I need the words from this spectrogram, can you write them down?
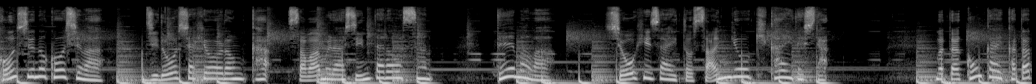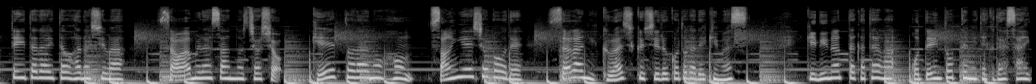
今週の講師は自動車評論家沢村慎太郎さん。テーマは消費財と産業機械でした。また今回語っていただいたお話は沢村さんの著書軽トラの本三栄書房でさらに詳しく知ることができます。気になった方はお手に取ってみてください。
